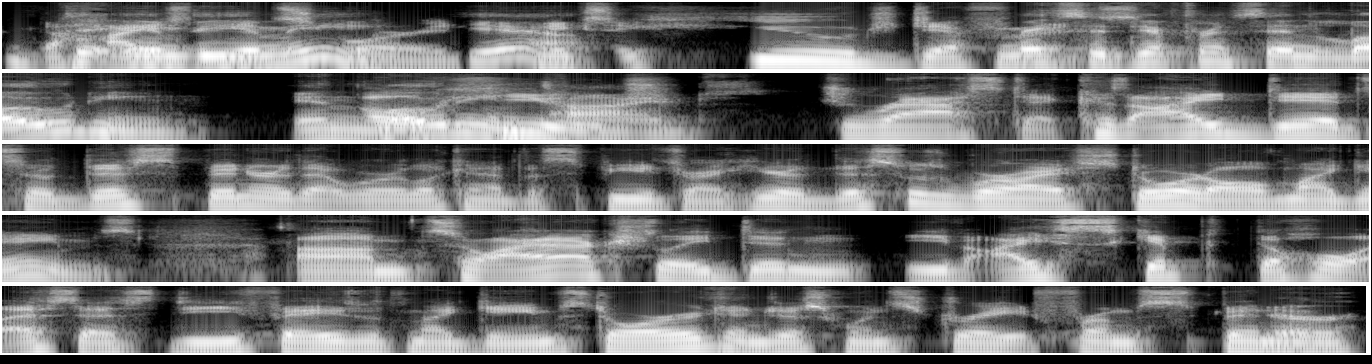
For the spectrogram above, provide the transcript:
the, The high speed storage. yeah. makes a huge difference makes a difference in loading in Oh, loading huge. times. drastic because I did. So this spinner that we're looking at the speeds right here, this was where I stored all of my games. Um, so I actually didn't even I skipped the whole SSD phase with my game storage and just went straight from spinner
